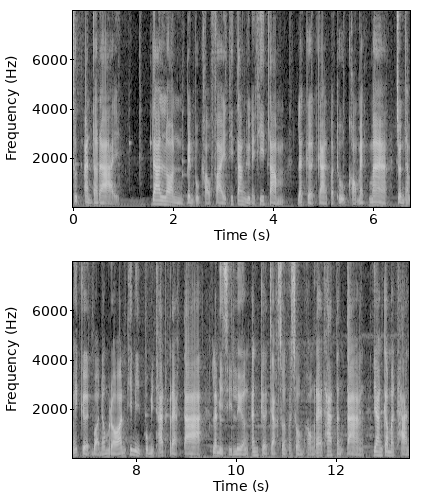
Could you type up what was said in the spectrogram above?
สุดอันตราย ดานลอนเป็นภูเขาไฟที่ตั้งอยู่ในที่ต่ำ และเกิดการปะทุของแมกมาจนทำให้เกิดบ่อน้ำร้อนที่มีภูมิทัศน์แปลกตา และมีสีเหลืองอันเกิดจากส่วนผสมของแร่ธาตุต่างๆ อย่างกรรมถัน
